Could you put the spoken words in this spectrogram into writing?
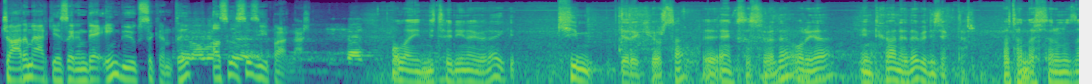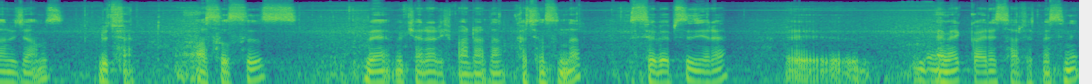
Çağrı merkezlerinde en büyük sıkıntı asılsız ihbarlar. Olayın niteliğine göre kim gerekiyorsa e, en kısa sürede oraya intikal edebilecekler. Vatandaşlarımızdan ricamız lütfen asılsız ve mükerrer ihbarlardan kaçınsınlar. Sebepsiz yere e, emek gayret sarf etmesini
